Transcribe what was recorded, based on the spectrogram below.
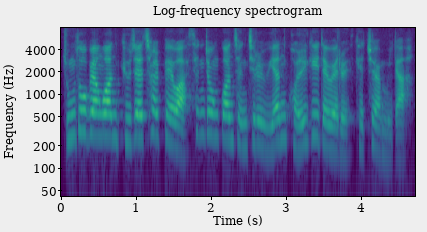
중소병원 규제 철폐와 생존권 쟁취를 위한 걸기대회를 개최합니다.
